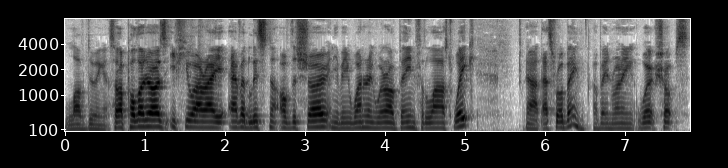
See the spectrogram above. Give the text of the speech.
love doing it. So I apologize if you are a avid listener of the show and you've been wondering where I've been for the last week. Uh, that's where I've been. I've been running workshops,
